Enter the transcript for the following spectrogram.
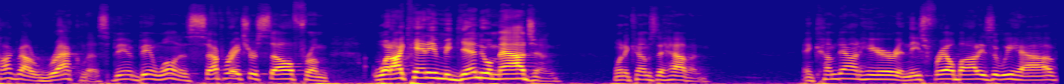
Talk about reckless, being, being willing to separate yourself from what I can't even begin to imagine when it comes to heaven. And come down here in these frail bodies that we have.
